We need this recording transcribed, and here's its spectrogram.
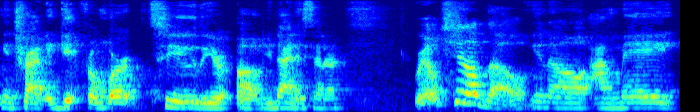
to trying to get from work to the um, United Center. Real chill though, you know. I may,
